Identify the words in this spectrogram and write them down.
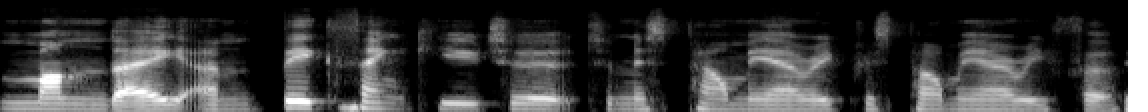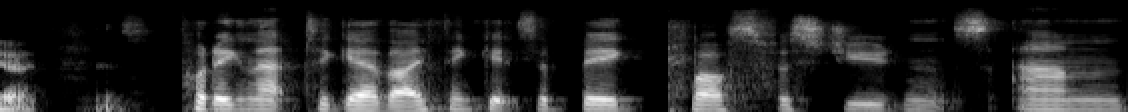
Monday, and big Mm. thank you to to Miss Palmieri, Chris Palmieri, for Yeah. yes. putting that together. I think it's a big plus for students and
